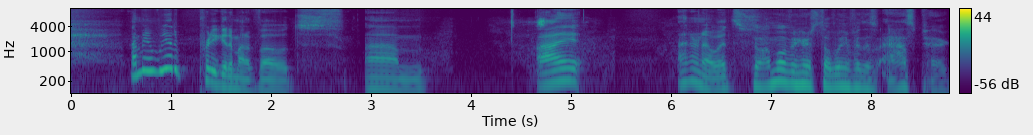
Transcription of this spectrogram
I mean, we had a pretty good amount of votes. Um, I. I don't know. It's. So I'm over here still waiting for this ass pig.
